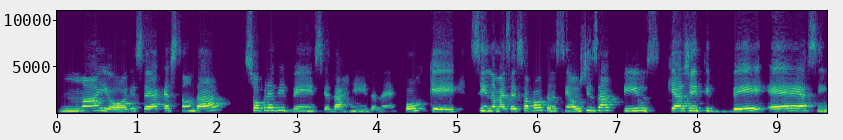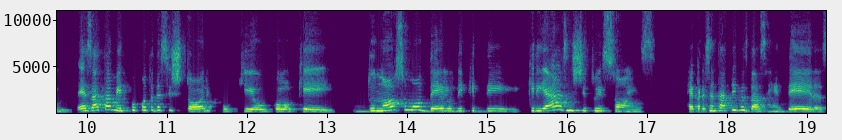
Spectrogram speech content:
maiores é a questão da sobrevivência da renda, né? Porque, sim, mas aí só voltando assim, aos desafios que a gente vê é assim, exatamente por conta desse histórico que eu coloquei do nosso modelo de, de criar as instituições representativas das rendeiras,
